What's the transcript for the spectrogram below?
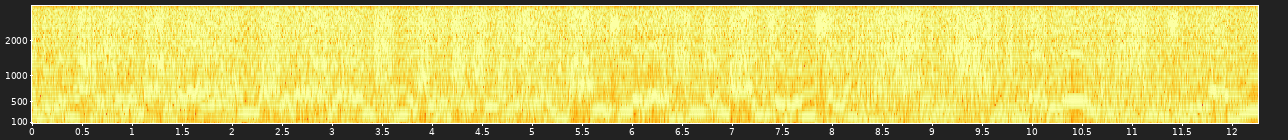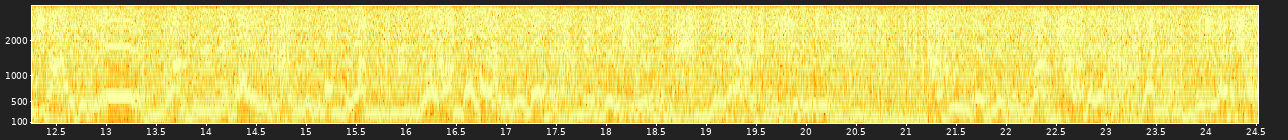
Önce geçen hafta kısaca başlık olarak konu başlığı olarak hatırlatalım. Ne içerik konu başlığı içinde de bunların başlığını söylüyorum inşallah. Şimdi biz iki haftadır e, duanın önüne dair kabul edilen dua Müslümanın duasıyla alakalı böyle mevzuları işliyoruz. Geçen hafta şunu istedik kabul edilecek duanın şartları. Yani beş tane şart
